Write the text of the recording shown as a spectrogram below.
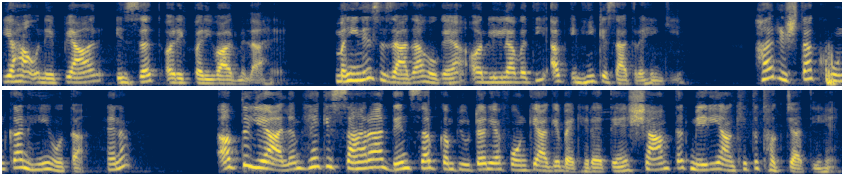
यहाँ उन्हें प्यार, इज़्ज़त और एक परिवार मिला है। महीने से ज़्यादा हो गया और लीलावती अब इन्हीं के साथ रहेंगी। हर रिश्ता खून का नहीं होता, है ना? अब तो ये आलम है कि सारा दिन सब कंप्यूटर या फ़ोन के आगे बैठे रहते हैं। शाम तक मेरी आँखें तो थक जाती हैं।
